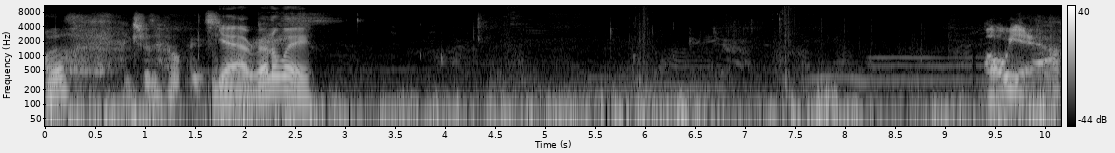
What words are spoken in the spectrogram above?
Well, thanks for the help. NCR. Yeah, run away. Oh yeah.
